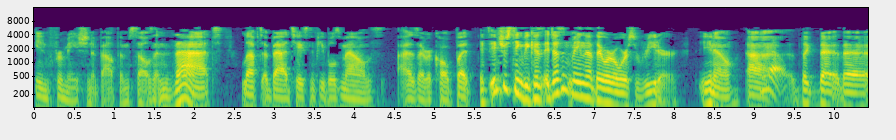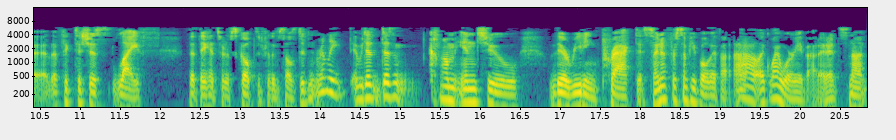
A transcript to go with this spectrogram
information about themselves, and that left a bad taste in people's mouths, as I recall. But it's interesting because it doesn't mean that they were a worse reader. You know, uh, No. like the the the fictitious life that they had sort of sculpted for themselves didn't really. I mean, doesn't doesn't come into their reading practice. So I know for some people they thought, ah, like why worry about it? It's not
